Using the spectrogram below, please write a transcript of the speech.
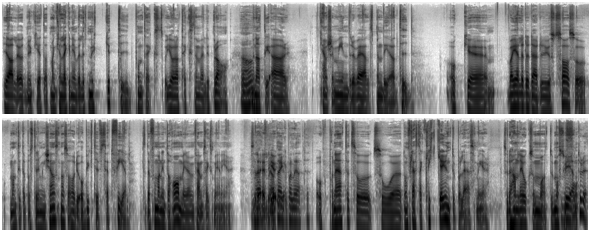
i all ödmjukhet att man kan lägga ner väldigt mycket tid på en text och göra texten väldigt bra. Ja. Men att det är kanske mindre väl spenderad tid. Och eh, vad gäller det där du just sa så om man tittar på streamingtjänsterna så har du objektivt sett fel. Där får man inte ha mer än fem, sex meningar. Så Nej, där- jag tänker på nätet. Och på nätet så, så de flesta klickar ju inte på läs mer. Så det handlar ju också om att du måste Vet få... du det?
